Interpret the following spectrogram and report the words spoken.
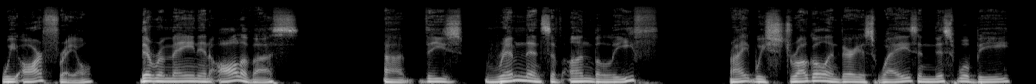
we are frail. There remain in all of us uh, these remnants of unbelief, right? We struggle in various ways, and this will be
